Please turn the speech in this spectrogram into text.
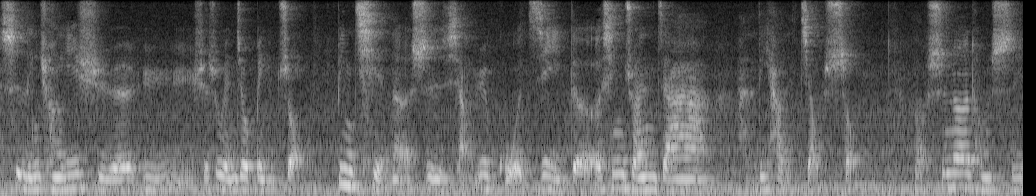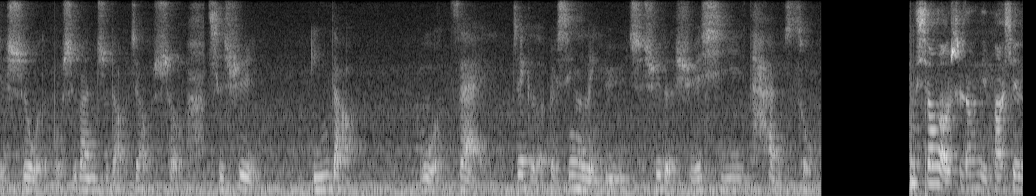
是临床医学与学术研究并重，并且呢是享誉国际的儿心专家，很厉害的教授。老师呢同时也是我的博士班指导教授，持续引导我在这个儿心的领域持续的学习探索。肖老师，当你发现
